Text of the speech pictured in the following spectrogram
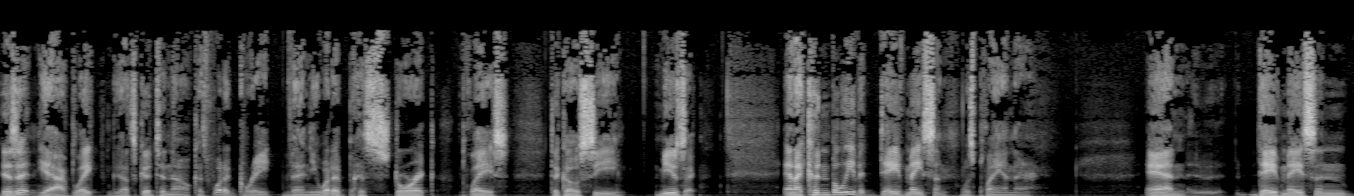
Is it? Yeah, Blake, that's good to know because what a great venue. What a historic place to go see music. And I couldn't believe it. Dave Mason was playing there. And uh, Dave Mason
